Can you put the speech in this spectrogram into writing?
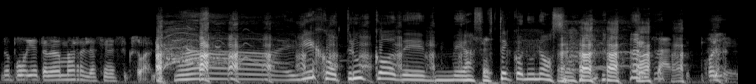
no podía tener más relaciones sexuales. Ah, el viejo truco de me asusté con un oso. Exacto, ponele.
